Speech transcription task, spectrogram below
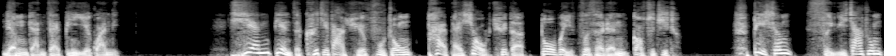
仍然在殡仪馆里。西安电子科技大学附中太白校区的多位负责人告诉记者，毕生死于家中，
